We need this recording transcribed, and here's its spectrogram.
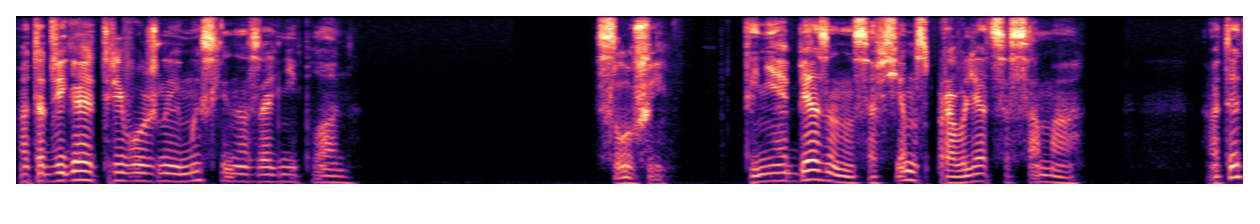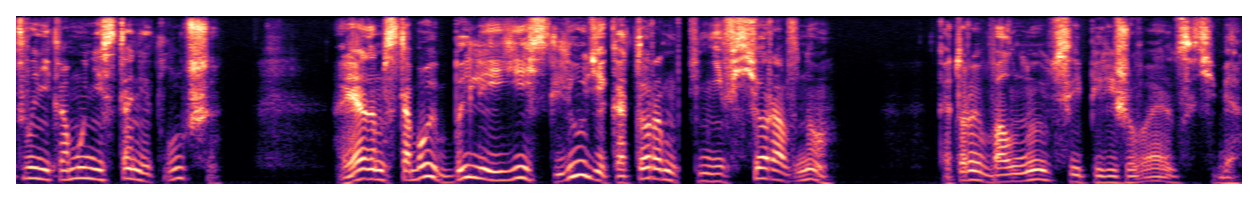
отодвигая тревожные мысли на задний план. «Слушай, ты не обязана совсем справляться сама. От этого никому не станет лучше. Рядом с тобой были и есть люди, которым не все равно, которые волнуются и переживают за тебя.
